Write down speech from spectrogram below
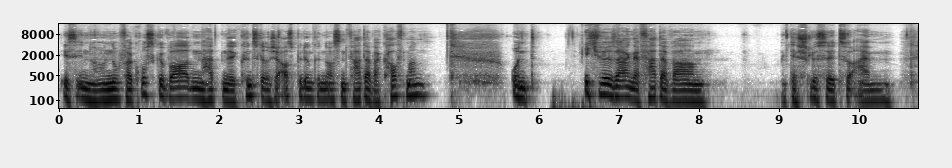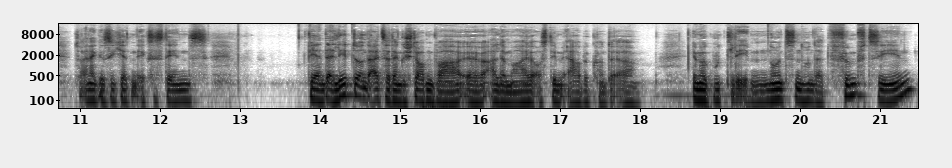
Ist in Hannover groß geworden, hat eine künstlerische Ausbildung genossen. Vater war Kaufmann. Und ich würde sagen, der Vater war der Schlüssel zu einem, zu einer gesicherten Existenz. Während er lebte und als er dann gestorben war, äh, allemal aus dem Erbe konnte er immer gut leben. 1915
